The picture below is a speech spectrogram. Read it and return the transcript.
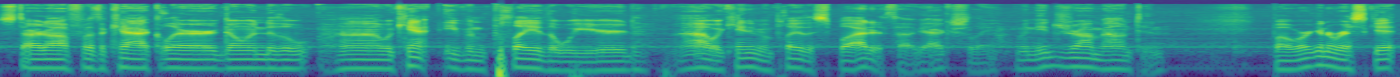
Start off with a cackler, go into the... Uh, we can't even play the weird. Ah, we can't even play the splatter thug, actually. We need to draw a mountain. But we're going to risk it.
